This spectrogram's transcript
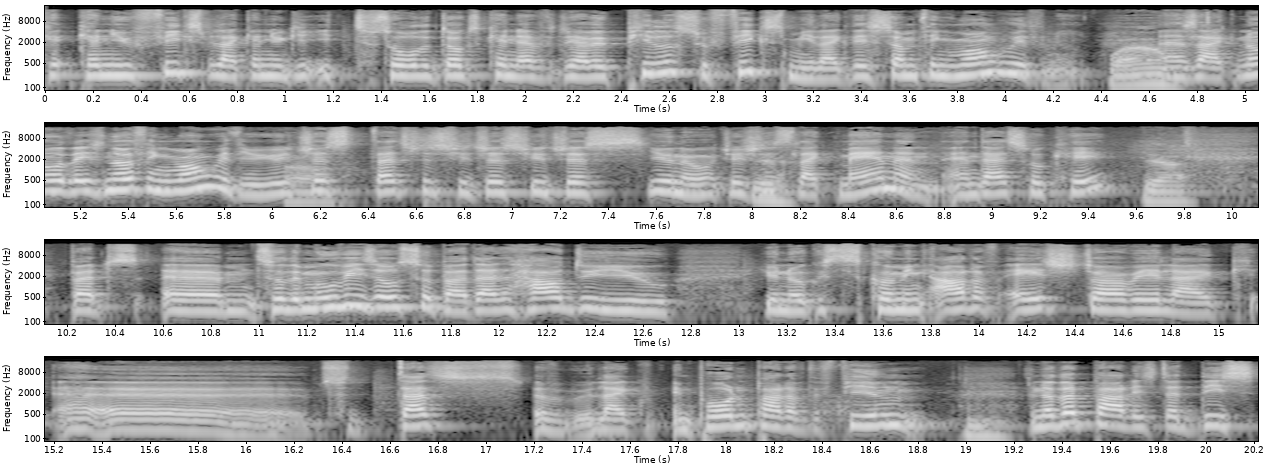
"C- can you fix me? Like, can you get, so the dogs can have, have pills to fix me? Like, there's something wrong with me. Wow. And it's like, no, there's nothing wrong with you. You just, that's just, you just, you just, you know, you're just like man and, and that's okay. Yeah. But um, so the movie is also about that. How do you, you know, coming out of age story, like uh, so that's a like important part of the film. Another part is that this,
